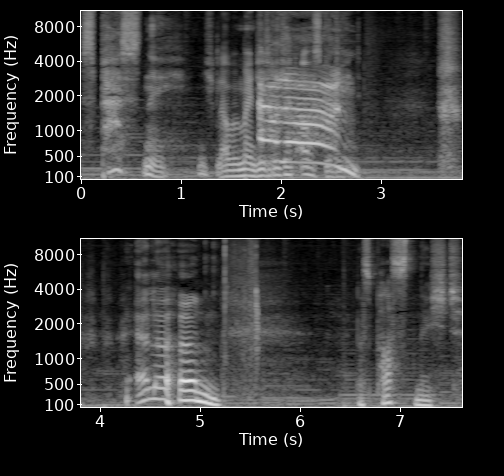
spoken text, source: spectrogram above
Es passt nicht. Ich glaube, mein Dietrich hat ausgewählt. Alan! Das passt nicht.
